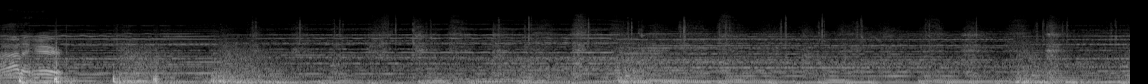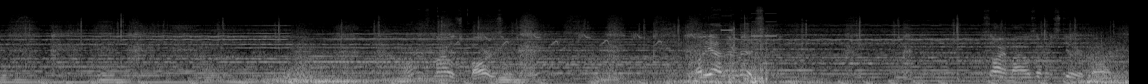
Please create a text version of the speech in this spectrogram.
Out of here. Oh yeah, there it is. Sorry, Miles, I'm gonna steal your car.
